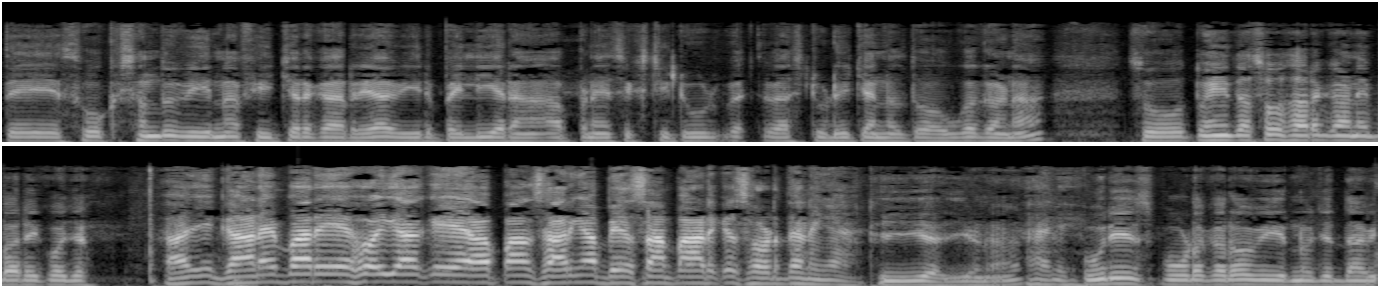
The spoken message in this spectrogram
ਤੇ ਸੁਖ ਸੰਧੂ ਵੀਰ ਨਾਲ ਫੀਚਰ ਕਰ ਰਿਹਾ ਵੀਰ ਪਹਿਲੀ ਵਾਰ ਆਪਣੇ 62 ਵੈਸਟ ਸਟੂਡੀਓ ਚੈਨਲ ਤੋਂ ਆਊਗਾ ਗਾਣਾ। ਸੋ ਤੁਸੀਂ ਦੱਸੋ ਸਰ ਗਾਣੇ ਬਾਰੇ ਕੁਝ। ਹਾਂਜੀ ਗਾਣੇ ਬਾਰੇ ਇਹੋ ਹੀ ਆ ਕਿ ਆਪਾਂ ਸਾਰੀਆਂ ਬੇਸਾਂ ਪਾੜ ਕੇ ਸੁੱਟ ਦੇਣੀਆਂ। ਠੀਕ ਹੈ ਜੀ ਹਾਂਜੀ। ਪੂਰੀ ਸਪੋਰਟ ਕਰੋ ਵੀਰ ਨੂੰ ਜਿੱਦਾਂ ਵੀ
